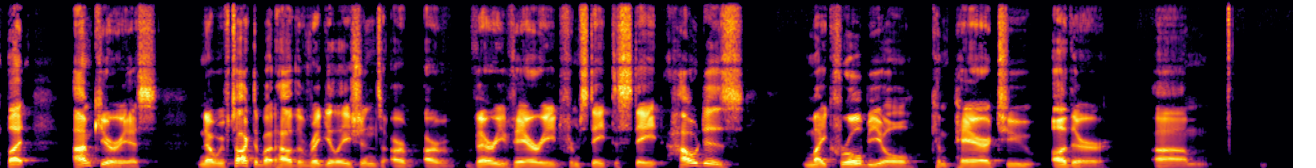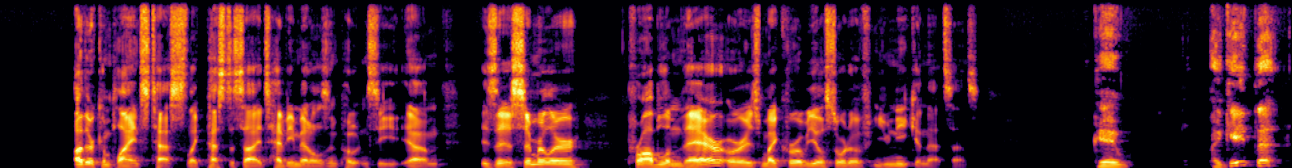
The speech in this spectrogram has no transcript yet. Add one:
But I'm curious. You know, we've talked about how the regulations are are very varied from state to state. How does microbial compare to other um, other compliance tests like pesticides, heavy metals, and potency. Um, is it a similar problem there, or is microbial sort of unique in that sense? Okay, I gave that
